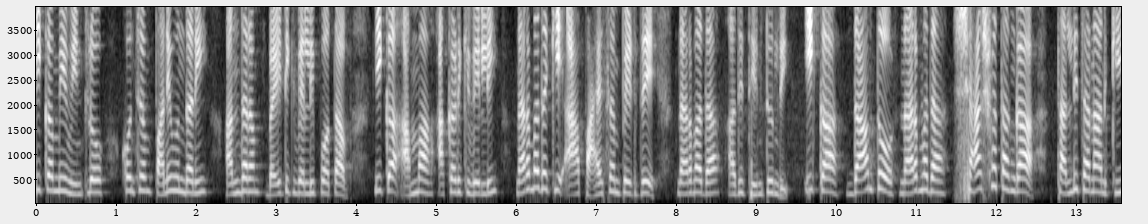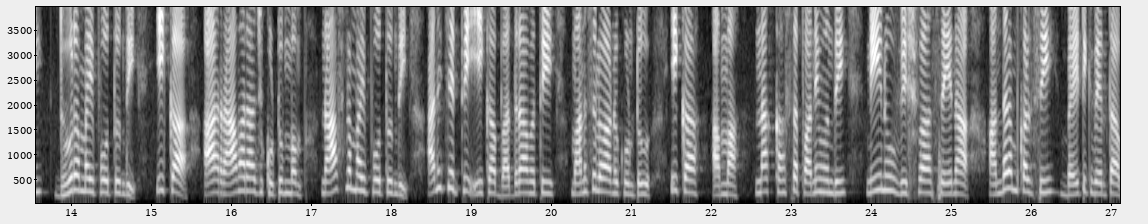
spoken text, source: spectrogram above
ఇక మేము ఇంట్లో కొంచెం పని ఉందని అందరం బయటికి వెళ్ళిపోతాం. ఇక అమ్మ అక్కడికి వెళ్ళి నర్మదకి ఆ పాయసం పెడితే నర్మద అది తింటుంది. ఇక దాంతో నర్మద శాశ్వతంగా తల్లితనానికి దూరం అయిపోతుంది ఇక ఆ రామరాజు కుటుంబం నాశనం అయిపోతుంది అని చెప్పి ఇక భద్రావతి మనసులో అనుకుంటూ ఇక అమ్మ నాకు కాస్త పని ఉంది. నేను విశ్వ సేన అందరం కలిసి బయటికి వెళ్తాం.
